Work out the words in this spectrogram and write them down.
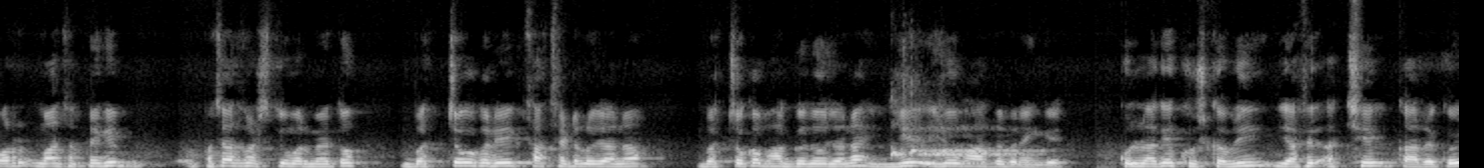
और मान सकते हैं कि पचास वर्ष की उम्र में तो बच्चों को करिए एक साथ सेटल हो जाना। बच्चों का भाग्य दो जाना ये योग हाथ में बनेंगे कुल मिला खुशखबरी या फिर अच्छे कार्य को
